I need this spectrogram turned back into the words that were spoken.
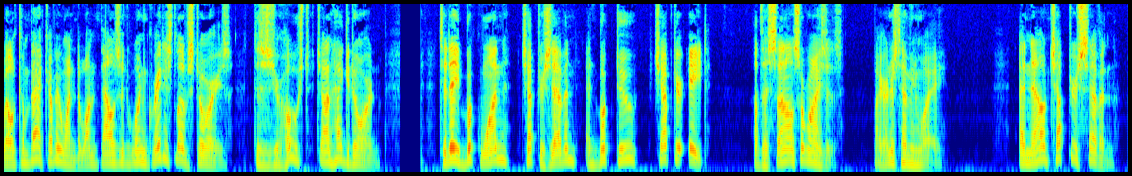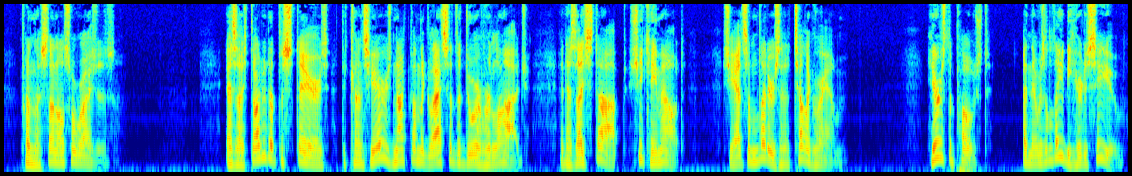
Welcome back, everyone, to 1001 Greatest Love Stories. This is your host, John Hagedorn. Today, Book 1, Chapter 7, and Book 2, Chapter 8 of The Sun Also Rises by Ernest Hemingway. And now, Chapter 7 from The Sun Also Rises. As I started up the stairs, the concierge knocked on the glass of the door of her lodge, and as I stopped, she came out. She had some letters and a telegram. Here's the post and there was a lady here to see you.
